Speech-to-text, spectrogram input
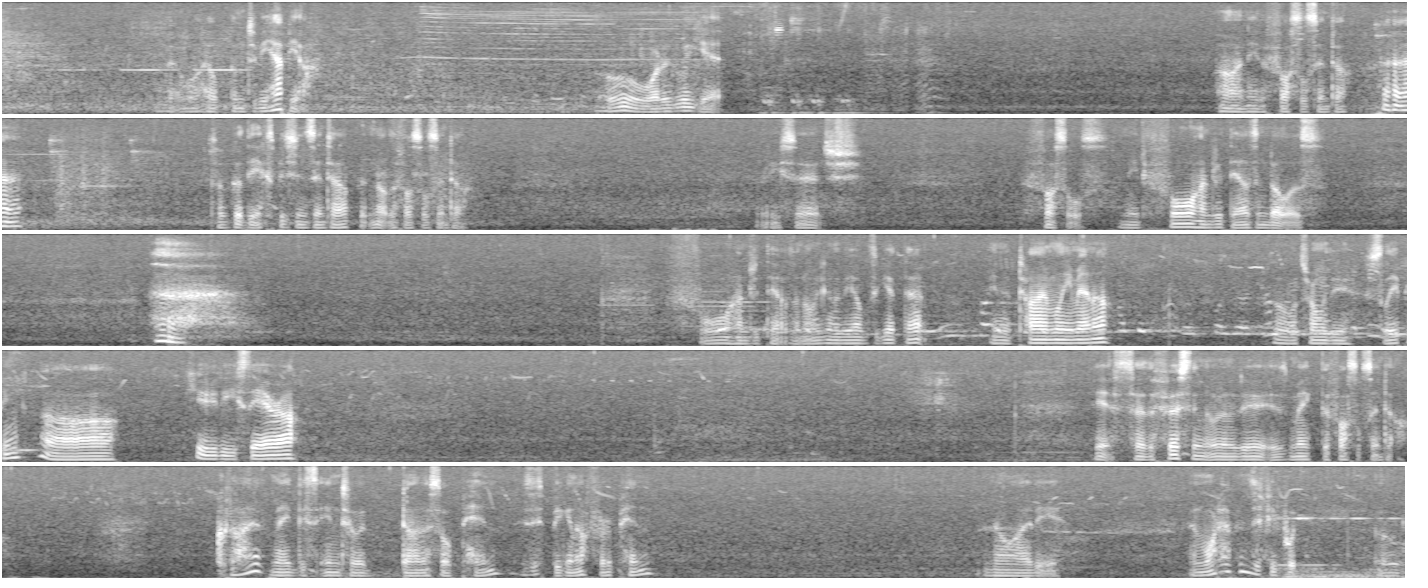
That will help them to be happier. Ooh, what did we get? Oh, I need a fossil center. so I've got the expedition center, but not the fossil center. Research fossils. I need four hundred thousand dollars. Four hundred thousand. Are we going to be able to get that in a timely manner? Oh, what's wrong with you? Sleeping? Ah, cutie Sarah. Yes, so the first thing that we're going to do is make the fossil center. Could I have made this into a dinosaur pen? Is this big enough for a pen? No idea. And what happens if you put... Oh.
